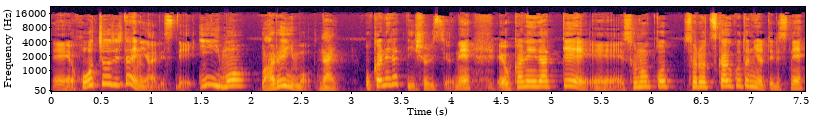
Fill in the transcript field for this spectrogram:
え、包丁自体にはですね、いいも悪いもない。お金だって一緒ですよね。えお金だって、えー、そのこ、それを使うことによってですね、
